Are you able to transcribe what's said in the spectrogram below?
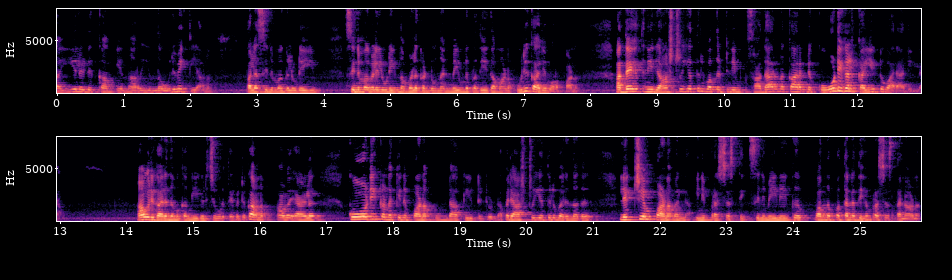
കയ്യിലെടുക്കാം എന്നറിയുന്ന ഒരു വ്യക്തിയാണ്. പല സിനിമകളുടെയും സിനിമകളിലൂടെയും നമ്മൾ കണ്ടു നന്മയുടെ പ്രതീകമാണ്. ഒരു കാര്യം ഉറപ്പാണ്. അദ്ദേഹത്തിന് രാഷ്ട്രീയത്തിൽ വന്നിട്ടിനും സാധാരണക്കാരന്റെ കോടികൾ കൈയിട്ട് വരാനില്ല. ആ ഒരു കാര്യം നമുക്ക് അംഗീകരിച്ചു കൊടുത്തേ പറ്റൂ. കാരണം അയാൾ കോടിക്കണക്കിന് പണം ഉണ്ടാക്കിയിട്ടിട്ടുണ്ട്. അപ്പൊ രാഷ്ട്രീയത്തിൽ വരുന്നത് ലക്ഷ്യം പണമല്ല ഇനി പ്രശസ്തി. സിനിമയിലേക്ക് വന്നപ്പോൾ തന്നെ അദ്ദേഹം പ്രശസ്തനാണ്.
